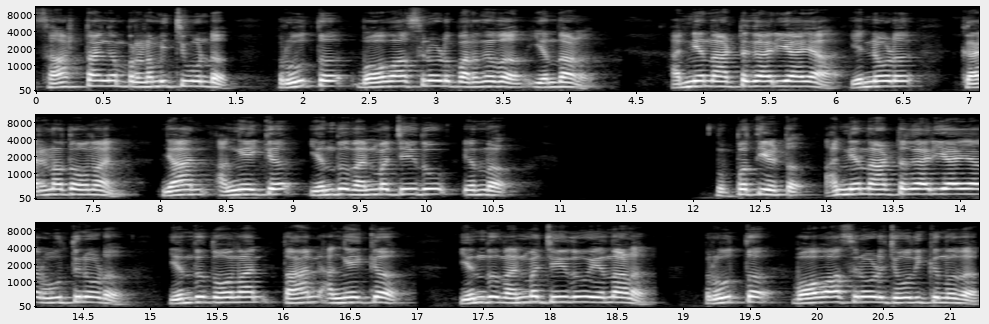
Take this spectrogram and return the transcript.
സാഷ്ടാംഗം പ്രണമിച്ചുകൊണ്ട് റൂത്ത് ബോവാസിനോട് പറഞ്ഞത് എന്താണ്? അന്യനാട്ടുകാരിയായ എന്നോട് കരുണ തോന്നാൻ ഞാൻ അങ്ങേക്ക് എന്തു നന്മ ചെയ്തു എന്ന്. മുപ്പത്തിയെട്ട്. അന്യനാട്ടുകാരിയായ റൂത്തിനോട് എന്തു തോന്നാൻ താൻ അങ്ങേക്ക് എന്തു നന്മ ചെയ്തു എന്നാണ് റൂത്ത് ബോവാസിനോട് ചോദിക്കുന്നത്.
